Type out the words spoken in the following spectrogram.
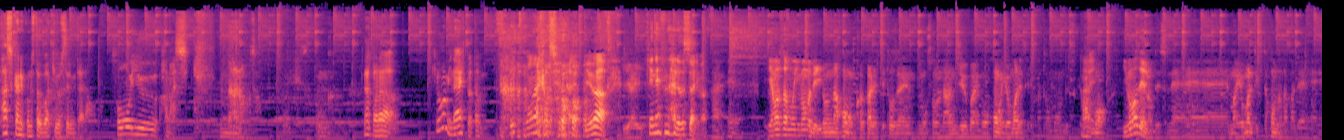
確かにこの人は浮気をしてるみたいな。そういう話。なるほど、だから興味ない人は多分つまないかもしれないっていうのは 懸念なりとしてあります、はい。えー、山田さんも今までいろんな本を書かれて当然もうその何十倍も本を読まれてるかと。思うんですけども、はい、今までのですね、えーまあ、読まれてきた本の中で、えー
